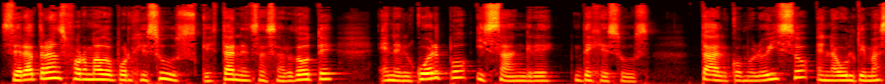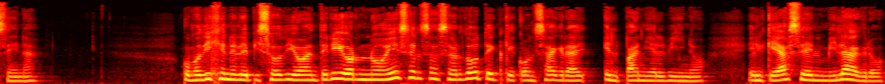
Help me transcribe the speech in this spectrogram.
será transformado por Jesús, que está en el sacerdote, en el cuerpo y sangre de Jesús, tal como lo hizo en la última cena. Como dije en el episodio anterior, no es el sacerdote el que consagra el pan y el vino, el que hace el milagro,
